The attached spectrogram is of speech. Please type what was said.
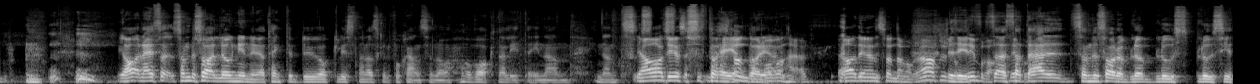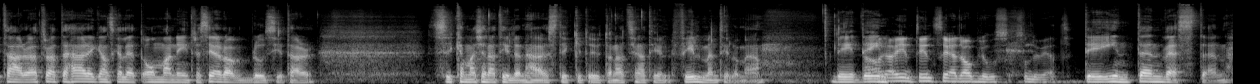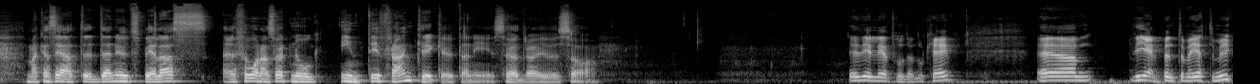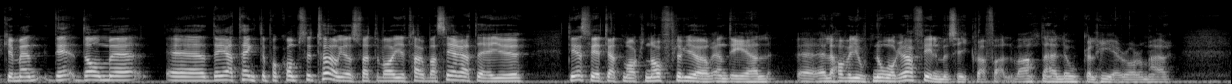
Okay. Ja, nej, så, som du sa, lugn inne. Jag tänkte att du och lyssnarna skulle få chansen att, att vakna lite innan, innan Ja, det är, är söndagmorgon här. Ja, det är en söndagmorgon. Ja, förstår, det är bra. Så, det, så bra. det här, som du sa då, blues, bluesgitarr. Och jag tror att det här är ganska lätt om man är intresserad av bluesgitarr. Så kan man känna till det här stycket utan att känna till filmen till och med. Det, det ja, jag är inte intresserad av blues som du vet. Det är inte en western. Man kan säga att den utspelas eh, förvånansvärt nog inte i Frankrike utan i södra USA. Det är ledtråden, okej. Okay. Um, det hjälper inte mig jättemycket men det, de, uh, det jag tänkte på kompositör just för att det var gitarrbaserat är ju Dels vet jag att Mark Knopfler gör en del, uh, eller har väl gjort några filmmusik i alla fall. Va? Det här Local Hero och de här.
